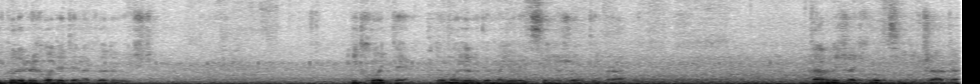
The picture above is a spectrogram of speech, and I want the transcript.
І коли приходите на кладовище, підходьте до могил, де майорить синьо-жовтий прапор. Там лежать хлопці і дівчата,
